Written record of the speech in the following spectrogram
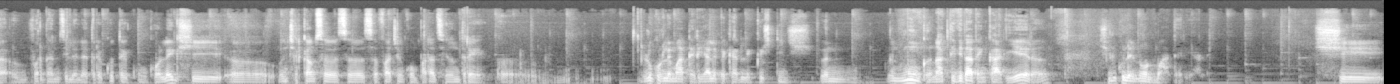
Uh, vorbeam zilele trecute cu un coleg și uh, încercam să, să, să facem comparație între uh, lucrurile materiale pe care le câștigi în, în muncă, în activitate, în carieră și lucrurile non-materiale. Și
